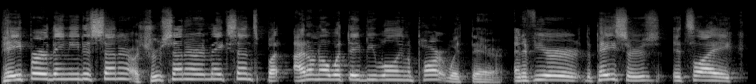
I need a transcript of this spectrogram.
paper, they need a center, a true center, it makes sense, but I don't know what they'd be willing to part with there. And if you're the Pacers, it's like,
